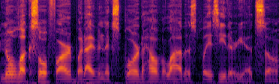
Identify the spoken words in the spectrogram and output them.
No luck so far, but I haven't explored a hell of a lot of this place either yet, so...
